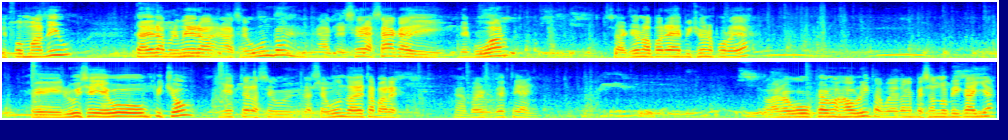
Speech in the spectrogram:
informativo. Esta es la primera, la segunda, la tercera saca de, de. Saqué una pareja de pichones por allá. Eh, Luis se llevó un pichón y esta es la, seg- la segunda de esta pareja, de este año. Ahora voy a buscar una jaulita, voy a estar empezando a picar ya.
